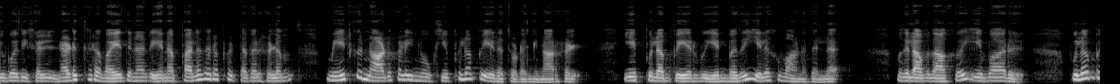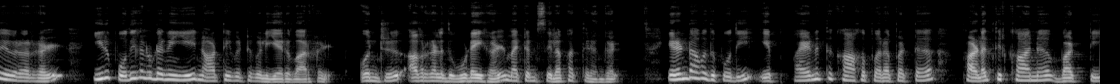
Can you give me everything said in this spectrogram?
யுவதிகள் நடுத்தர வயதினர் என பலதரப்பட்டவர்களும் மேற்கு நாடுகளை நோக்கி புலம்பெயரத் தொடங்கினார்கள். இப்புலம்பெயர்வு என்பது இலகுவானதல்ல. முதலாவதாக இவ்வாறு புலம்பெயர்வர்கள் இரு பொதிகளுடனேயே நாட்டை விட்டு வெளியேறுவார்கள். ஒன்று அவர்களது உடைகள் மற்றும் சில பத்திரங்கள். இரண்டாவது பொதி பயணத்துக்காக பெறப்பட்ட பணத்திற்கான வட்டி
